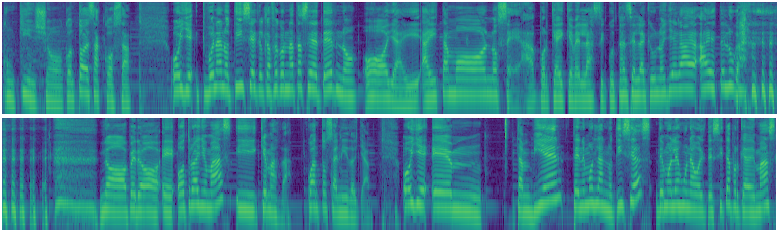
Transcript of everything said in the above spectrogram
con Quincho, con todas esas cosas. Oye, buena noticia que el café con nata sea eterno. Oye, ahí, estamos, no sé, ah, porque hay que ver las circunstancias en las que uno llega a, este lugar. no, pero eh, otro año más y ¿qué más da? ¿Cuántos se han ido ya? Oye, em, también tenemos las noticias, démosles una vueltecita porque además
